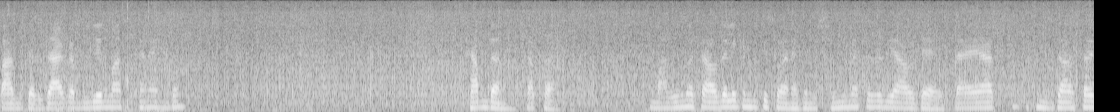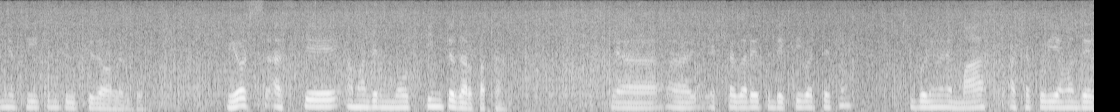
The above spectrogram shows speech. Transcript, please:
পাঁচ জাল জায়গা বিলের মাঝখানে একদম। সাবধান কাঁচা মাগুর মাছে আওয়া দিলে কিন্তু কিছু হয় না, কিন্তু শিং মাছে যদি আওয়া যায় তাই আর জাল সারিয়ে থেকে কিন্তু উঠতে যাওয়া লাগবে। ভিওর্স আজকে আমাদের মোট তিনটা জাল পাতা। একটা জালে তো দেখতেই পারতেছেন কী পরিমাণে মাছ। আশা করি আমাদের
